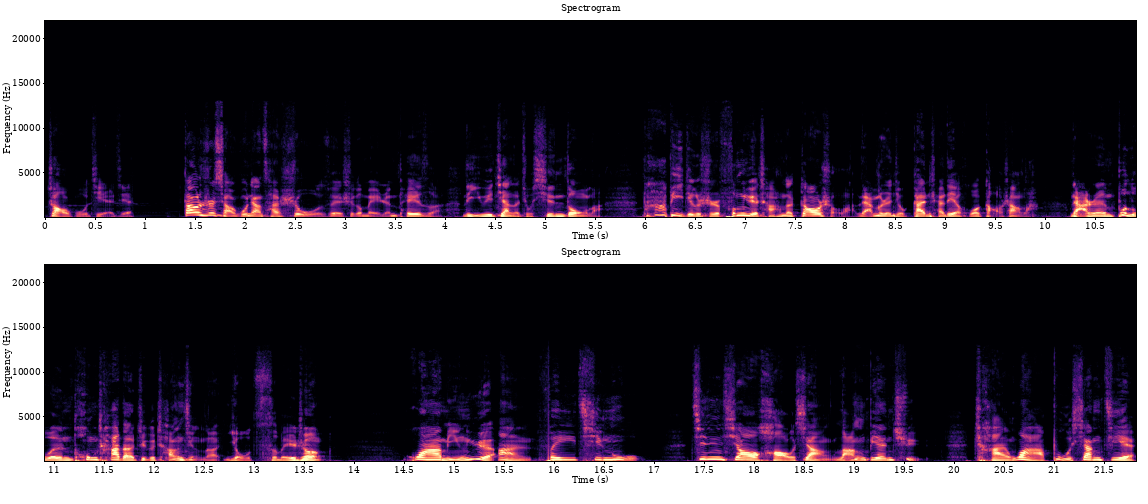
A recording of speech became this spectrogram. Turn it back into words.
照顾姐姐。当时小姑娘才十五岁，是个美人胚子。李煜见了就心动了，他毕竟是风月场上的高手啊，两个人就干柴烈火搞上了。俩人不伦通差的这个场景呢，有词为证：“花明月暗非轻物，今宵好向廊边去。铲袜不相接，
